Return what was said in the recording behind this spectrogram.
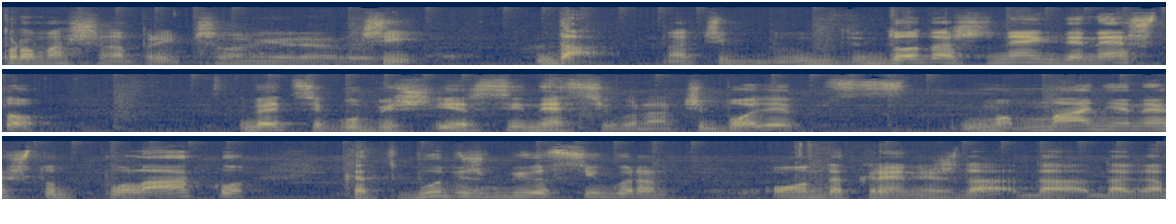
promašena priča. To nije realizam. Znači, da, znači, dodaš negde nešto, već se gubiš jer si nesiguran. Znači, bolje manje nešto polako, kad budeš bio siguran, onda kreneš da, da, da, ga,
